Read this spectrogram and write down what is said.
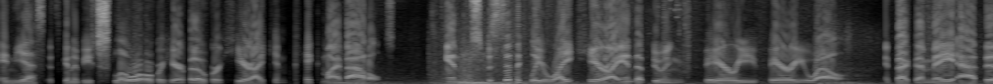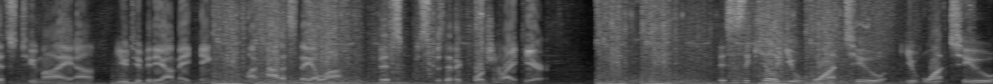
And yes, it's going to be slower over here, but over here I can pick my battles. And specifically right here, I end up doing very, very well. In fact, I may add this to my um, YouTube video I'm making on how to stay alive. This specific portion right here. This is the kill you want to you want to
